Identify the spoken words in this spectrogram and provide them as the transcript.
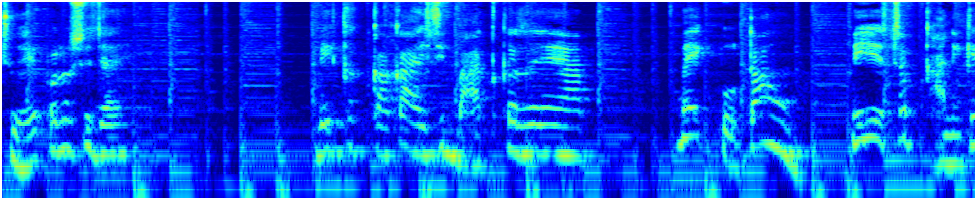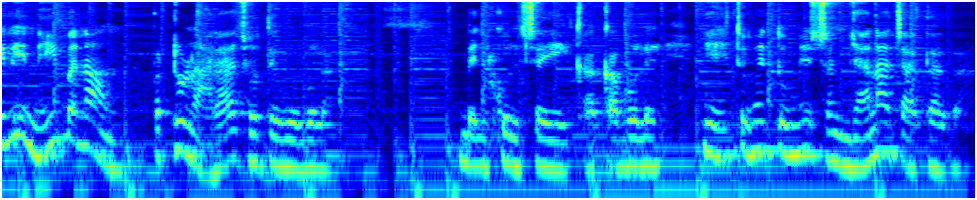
चूहे परोसे जाए? बेका काका ऐसी बात कर रहे हैं आप। मैं एक तोता हूँ। मैं ये सब खाने के लिए नहीं बना पट्टू नाराज़ होते हुए बोला, बिल्कुल सही, काका बोले। यही तुम्हें तुम्हें समझाना चाहता था।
